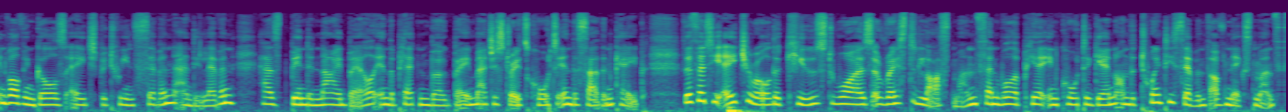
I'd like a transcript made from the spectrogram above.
involving girls aged between 7 and 11 has been denied bail in the Plettenberg Bay Magistrates Court in the Southern Cape. The 38 year old accused was arrested last month and will appear in court again on the 27th of next month.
